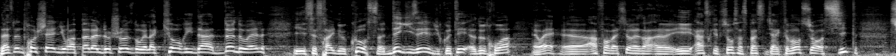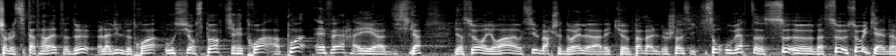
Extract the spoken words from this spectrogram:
La semaine prochaine, il y aura pas mal de choses, donc la corrida de Noël, et ce sera une course déguisée du côté de 3. Et ouais, euh, information euh, et inscription, ça se passe directement sur site, sur le site internet de la ville de Troyes ou sur sport-3.fr. Et euh, d'ici là, bien sûr, il y aura aussi le marché de Noël avec euh, pas mal de choses qui sont ouvertes ce, euh, bah, ce, ce week-end.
